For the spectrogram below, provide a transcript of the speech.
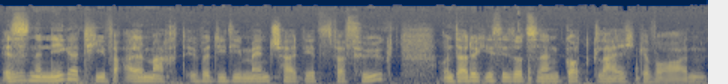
Es ist eine negative Allmacht, über die die Menschheit jetzt verfügt und dadurch ist sie sozusagen gottgleich geworden.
